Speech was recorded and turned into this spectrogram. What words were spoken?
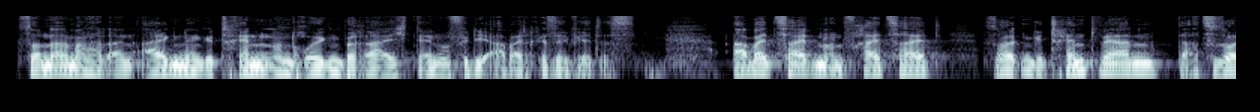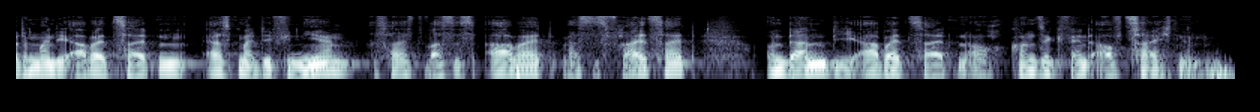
sondern man hat einen eigenen getrennten und ruhigen Bereich, der nur für die Arbeit reserviert ist. Arbeitszeiten und Freizeit sollten getrennt werden. Dazu sollte man die Arbeitszeiten erstmal definieren. Das heißt, was ist Arbeit, was ist Freizeit und dann die Arbeitszeiten auch konsequent aufzeichnen.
